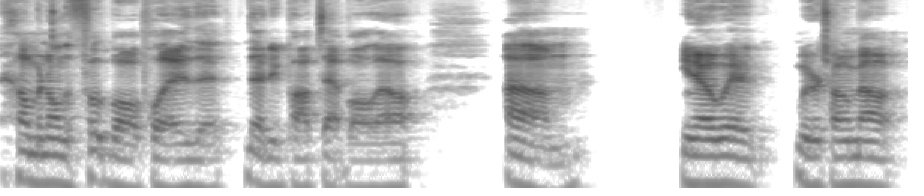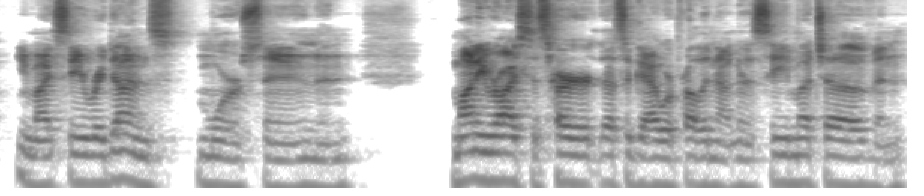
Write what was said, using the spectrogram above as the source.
helmet on the football play that that he popped that ball out. Um, you know, we, we were talking about you might see Radunz more soon, and Monty Rice is hurt. That's a guy we're probably not going to see much of, and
